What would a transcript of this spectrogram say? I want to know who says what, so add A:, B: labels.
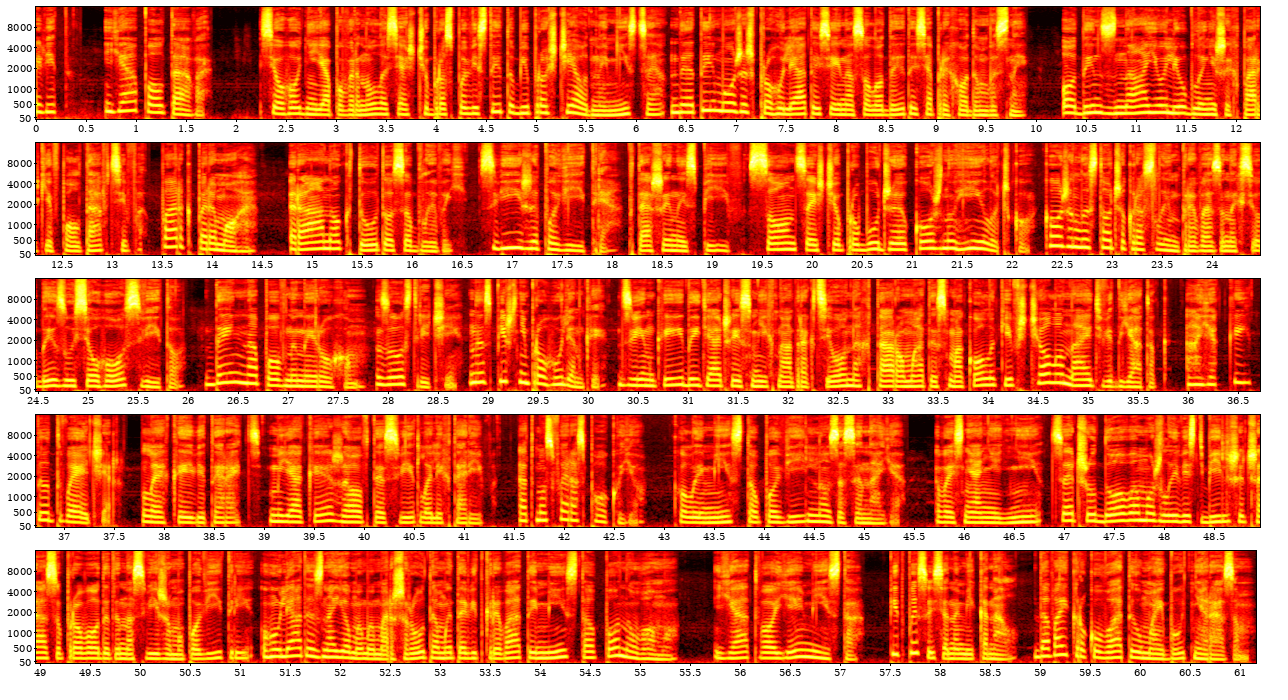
A: Привіт, я Полтава. Сьогодні я повернулася, щоб розповісти тобі про ще одне місце, де ти можеш прогулятися і насолодитися приходом весни. Один з найулюбленіших парків полтавців парк Перемога. Ранок тут особливий, свіже повітря, пташиний спів, сонце, що пробуджує кожну гілочку, кожен листочок рослин, привезених сюди з усього світу. День наповнений рухом, зустрічі, неспішні прогулянки, дзвінки, дитячий сміх на атракціонах та аромати смаколиків, що лунають від яток. А який тут вечір? Легкий вітерець, м'яке жовте світло ліхтарів, атмосфера спокою, коли місто повільно засинає. Весняні дні це чудова можливість більше часу проводити на свіжому повітрі, гуляти знайомими маршрутами та відкривати місто по-новому. Я твоє місто. Підписуйся на мій канал. Давай крокувати у майбутнє разом.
